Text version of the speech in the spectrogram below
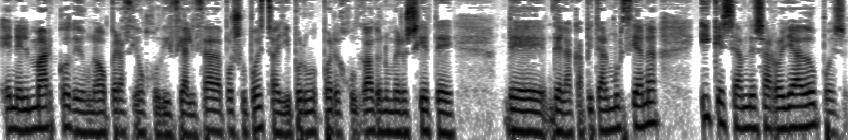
en el marco de una operación judicializada, por supuesto, allí por, por el juzgado número 7 de, de, la capital murciana y que se han desarrollado, pues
